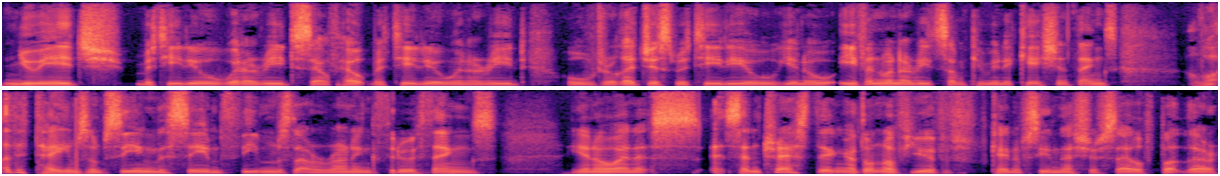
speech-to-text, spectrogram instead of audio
new age material, when I read self help material, when I read old religious material, you know, even when I read some communication things, a lot of the times I'm seeing the same themes that are running through things you know, and it's it's interesting. I don't know if you've kind of seen this yourself, but there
